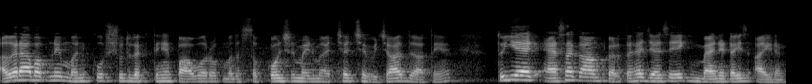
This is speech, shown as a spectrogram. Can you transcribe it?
अगर आप अपने मन को शुद्ध रखते हैं पावर और मतलब सबकॉन्शियस माइंड में अच्छे अच्छे विचार लाते हैं तो ये एक ऐसा काम करता है जैसे एक मैग्नेटाइज आयरन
